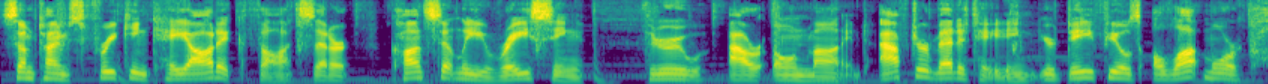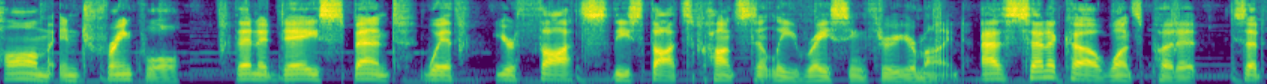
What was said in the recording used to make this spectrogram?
sometimes freaking chaotic thoughts that are constantly racing through our own mind. After meditating, your day feels a lot more calm and tranquil than a day spent with your thoughts, these thoughts constantly racing through your mind. As Seneca once put it, he said,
